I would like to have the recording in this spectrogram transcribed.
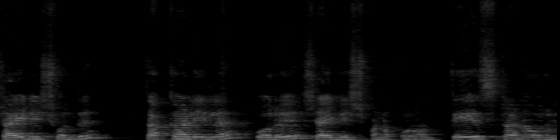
சைட் டிஷ் வந்து தக்காளியில் ஒரு சைட் டிஷ் பண்ண போகிறோம் டேஸ்டான ஒரு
